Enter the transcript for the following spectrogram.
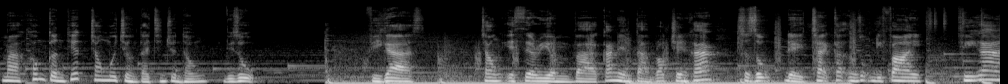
mà không cần thiết trong môi trường tài chính truyền thống, ví dụ phí gas trong Ethereum và các nền tảng blockchain khác sử dụng để chạy các ứng dụng DeFi, phí ga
